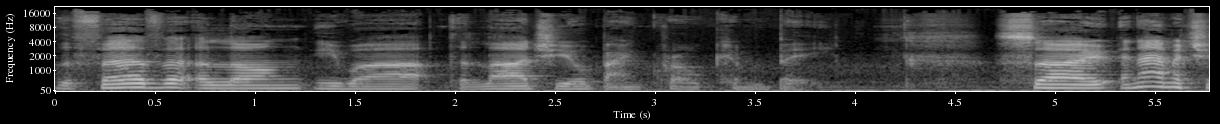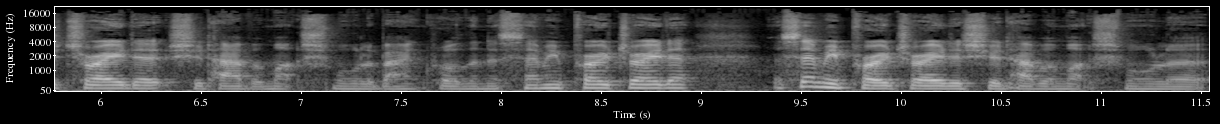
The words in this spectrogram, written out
the further along you are, the larger your bankroll can be. So, an amateur trader should have a much smaller bankroll than a semi pro trader. A semi pro trader should have a much smaller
